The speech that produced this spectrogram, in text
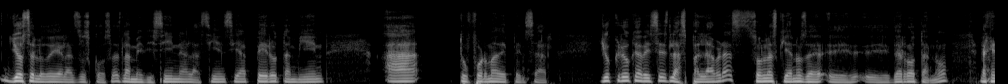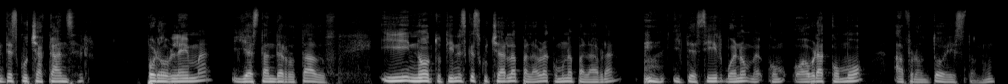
Yo se lo doy a las dos cosas, la medicina, la ciencia, pero también a tu forma de pensar. Yo creo que a veces las palabras son las que ya nos eh, eh, derrotan, ¿no? La gente escucha cáncer, problema y ya están derrotados. Y no, tú tienes que escuchar la palabra como una palabra y decir, bueno, ahora cómo afrontó esto. ¿no?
